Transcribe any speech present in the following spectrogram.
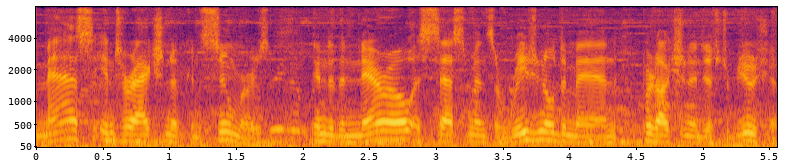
mass interaction of consumers into the narrow assessments of regional demand, production, and distribution.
